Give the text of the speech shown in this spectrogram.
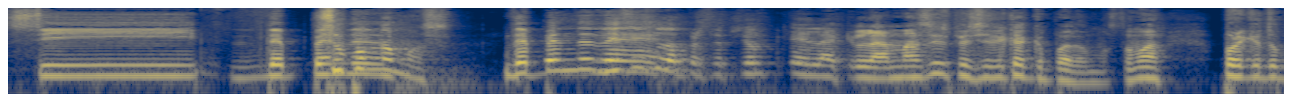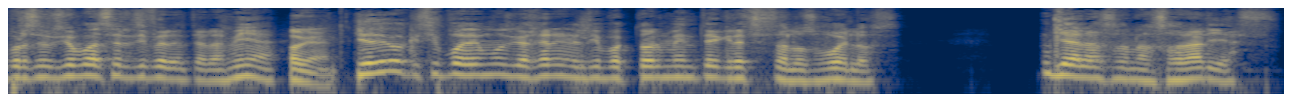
Sí, depende. Supongamos. Depende Y de. esa es la percepción la, la más específica que podemos tomar. Porque tu percepción va a ser diferente a la mía. Obviamente. Yo digo que sí podemos viajar en el tiempo actualmente gracias a los vuelos. Y a las zonas horarias.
